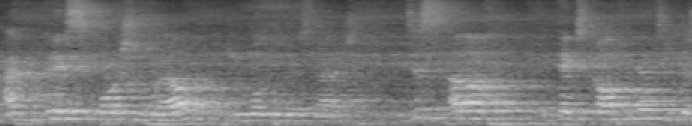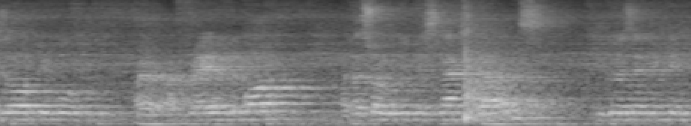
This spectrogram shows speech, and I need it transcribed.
pull and this portion well, you will do this snatch. It's just a lot of, it takes confidence because a lot of people are afraid of the bar. But that's why we do the snatch balance because then you can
